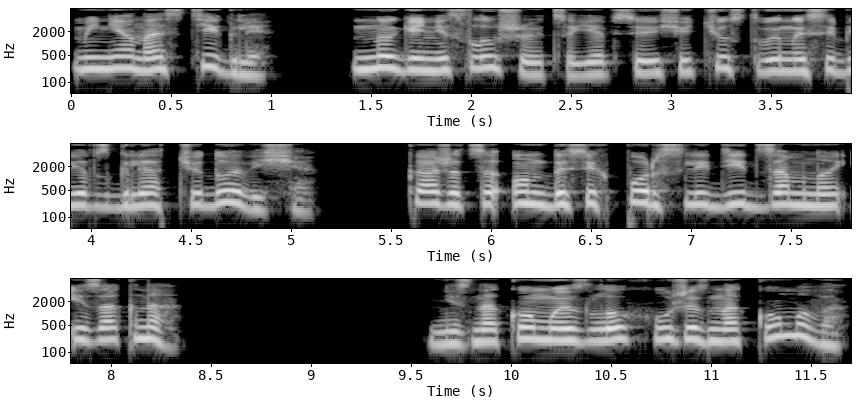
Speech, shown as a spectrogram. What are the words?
Меня настигли. Ноги не слушаются, я все еще чувствую на себе взгляд чудовища. Кажется, он до сих пор следит за мной из окна. Незнакомое зло хуже знакомого?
